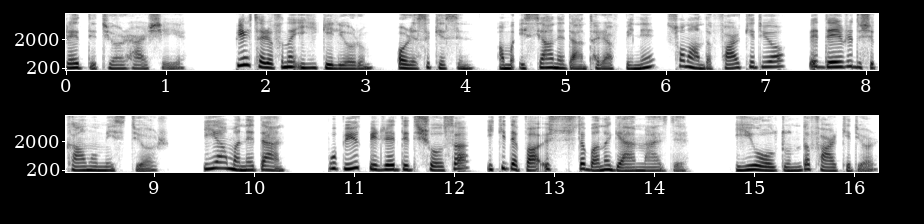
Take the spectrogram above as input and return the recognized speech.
reddediyor her şeyi. Bir tarafına iyi geliyorum, orası kesin. Ama isyan eden taraf beni son anda fark ediyor ve devre dışı kalmamı istiyor. İyi ama neden? Bu büyük bir reddediş olsa iki defa üst üste bana gelmezdi. İyi olduğunu da fark ediyor.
